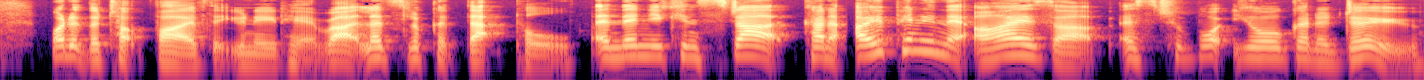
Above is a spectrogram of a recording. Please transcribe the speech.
what are the top five that you need here? Right, let's look at that pool. And then you can start kind of opening their eyes up as to what you're going to do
